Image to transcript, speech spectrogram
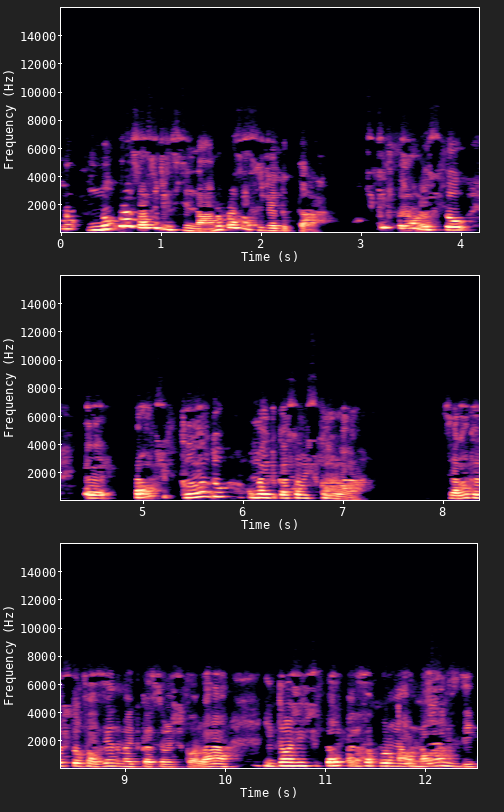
no, no processo de ensinar, no processo de educar que forma eu estou é, praticando uma educação escolar? Será que eu estou fazendo uma educação escolar? Então, a gente passa por uma análise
